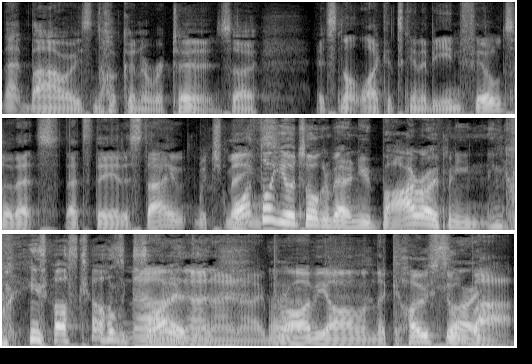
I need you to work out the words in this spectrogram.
that bar is not going to return. So it's not like it's going to be infilled. So that's that's there to stay. Which means Oh, I thought you were talking about a new bar opening in Queens. I was, I was no, excited. no, no, no. Bribie Island, the coastal Sorry. bar.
